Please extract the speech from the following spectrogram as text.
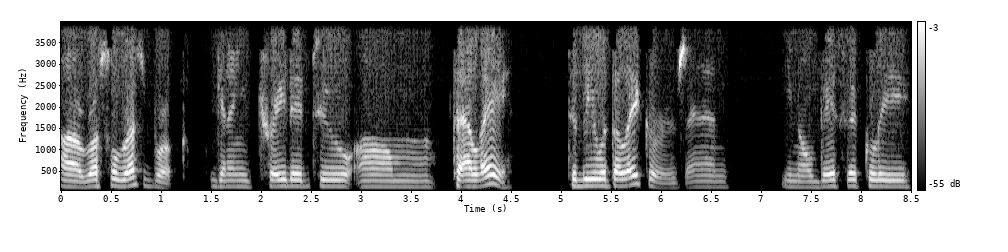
uh, Russell Westbrook getting traded to um, to LA to be with the Lakers, and you know, basically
